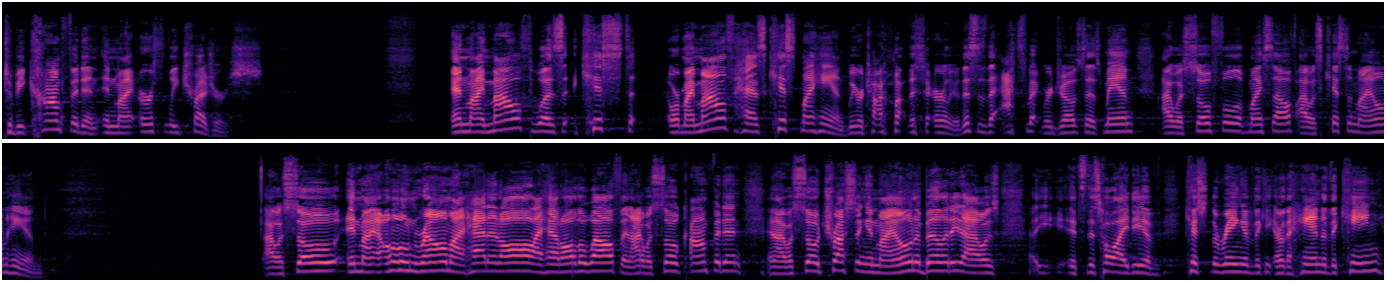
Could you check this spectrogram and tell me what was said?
to be confident in my earthly treasures, and my mouth was kissed, or my mouth has kissed my hand. We were talking about this earlier. This is the aspect where Job says, Man, I was so full of myself, I was kissing my own hand. I was so in my own realm. I had it all. I had all the wealth, and I was so confident, and I was so trusting in my own ability. I was. It's this whole idea of kiss the ring of the or the hand of the king.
